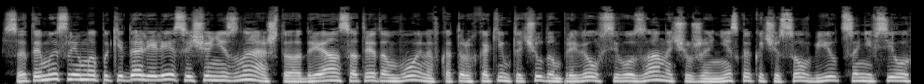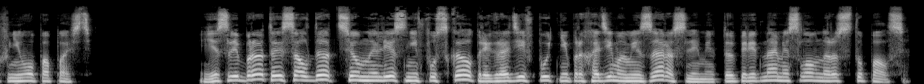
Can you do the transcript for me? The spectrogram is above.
С этой мыслью мы покидали лес, еще не зная, что Адриан с отрядом воинов, которых каким-то чудом привел всего за ночь, уже несколько часов бьются не в силах в него попасть. Если брата и солдат темный лес не впускал, преградив путь непроходимыми зарослями, то перед нами словно расступался.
